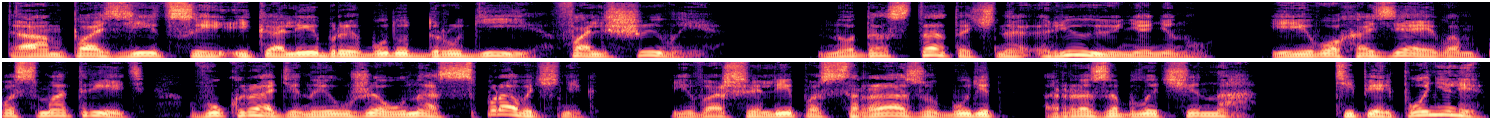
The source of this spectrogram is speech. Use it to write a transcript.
Там позиции и калибры будут другие, фальшивые. Но достаточно Рююнянину и его хозяевам посмотреть в украденный уже у нас справочник, и ваша липа сразу будет разоблачена. Теперь поняли?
